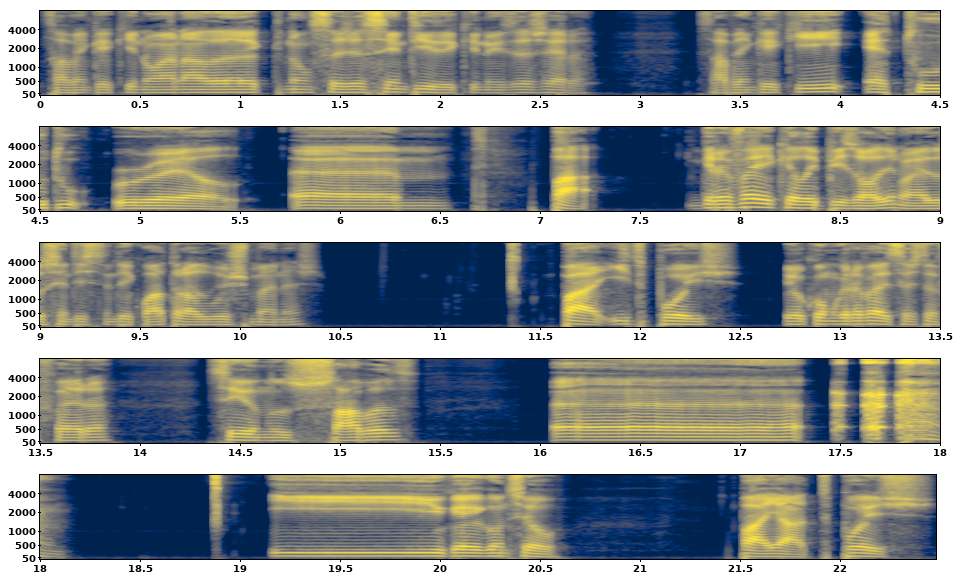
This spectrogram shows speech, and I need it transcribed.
Sabem que aqui não há nada que não seja sentido, aqui não exagera. Sabem que aqui é tudo real. Pá, gravei aquele episódio, não é? Do 174 há duas semanas. Pá, e depois, eu como gravei sexta-feira, saiu no sábado. Ah, e o que é que aconteceu? Pá, já, depois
